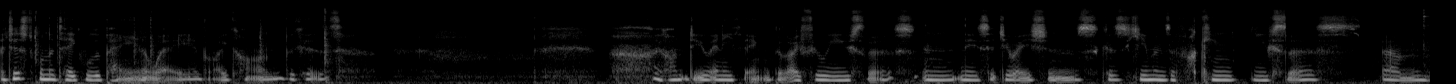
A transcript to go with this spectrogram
I just want to take all the pain away, but I can't because I can't do anything because I feel useless in these situations because humans are fucking useless. Um,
